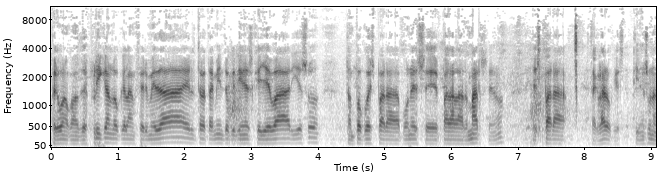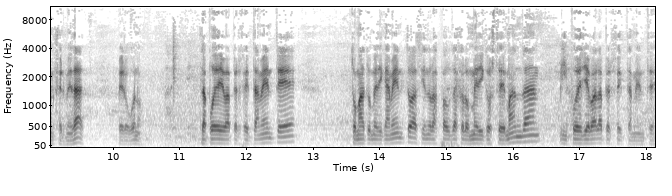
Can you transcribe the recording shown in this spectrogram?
Pero bueno, cuando te explican lo que es la enfermedad, el tratamiento que tienes que llevar y eso, tampoco es para ponerse, para alarmarse, ¿no? Es para, está claro que tienes una enfermedad, pero bueno, la puedes llevar perfectamente, toma tu medicamento haciendo las pautas que los médicos te mandan y puedes llevarla perfectamente.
